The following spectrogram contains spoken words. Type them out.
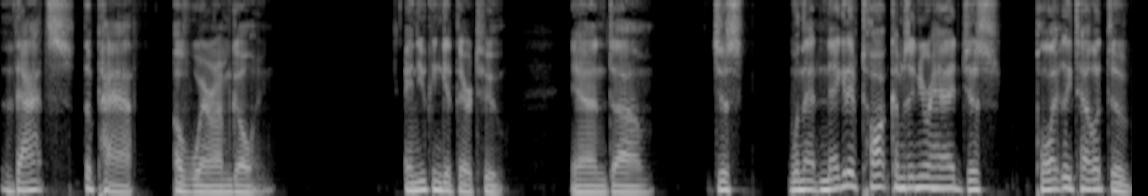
That's the path of where I'm going. And you can get there too. And um, just when that negative talk comes in your head, just politely tell it to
